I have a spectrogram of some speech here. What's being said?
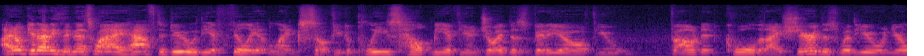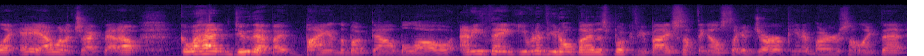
I don't get anything. That's why I have to do the affiliate links. So if you could please help me if you enjoyed this video, if you found it cool that I shared this with you and you're like, hey, I want to check that out, go ahead and do that by buying the book down below. Anything, even if you don't buy this book, if you buy something else like a jar of peanut butter or something like that,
